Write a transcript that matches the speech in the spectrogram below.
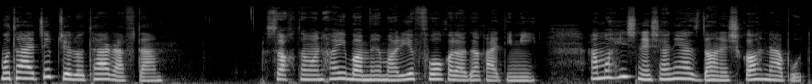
متعجب جلوتر رفتم. ساختمان هایی با معماری فوق العاده قدیمی اما هیچ نشانی از دانشگاه نبود.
